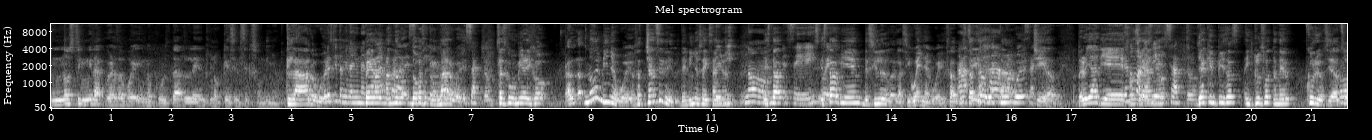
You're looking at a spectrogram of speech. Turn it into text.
no estoy muy de acuerdo, güey, en ocultarle lo que es el sexo a un niño. Claro, güey. Pero es que también hay una Pero para no- no vas a traumar, güey. Exacto. O sea, es como, mira, hijo, al- no de niño, güey. O sea, chance de, de niño 6 De años. di- no, está- de seis, güey. Está bien decirle de lo de la cigüeña, güey. O sea, Ah, está sí, todavía ajá, cool, güey. Chido, güey. Pero ya 10, Ya como 11 a los 10, años. exacto. Ya que empiezas incluso a tener curiosidad Como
